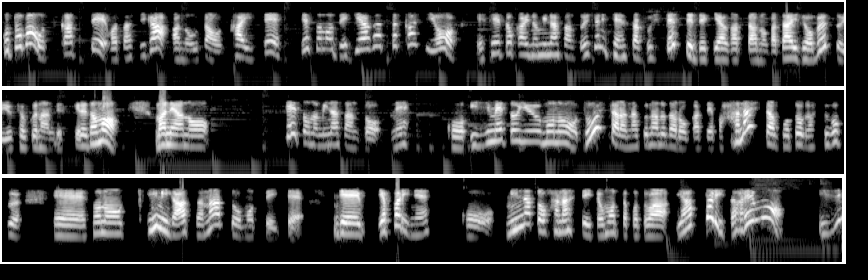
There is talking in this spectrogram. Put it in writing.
言葉を使って私があの歌を書いて、で、その出来上がった歌詞を、生徒会の皆さんと一緒に添削してって出来上がったのが大丈夫という曲なんですけれども、まあね、あの、生徒の皆さんとね、こう、いじめというものをどうしたらなくなるだろうかって、やっぱ話したことがすごく、えー、その意味があったなと思っていて、で、やっぱりね、こう、みんなと話していて思ったことは、やっぱり誰もいじめを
